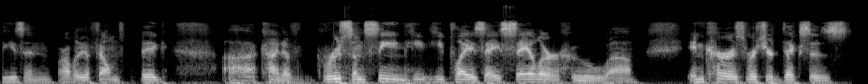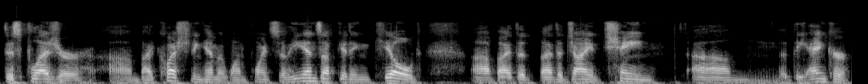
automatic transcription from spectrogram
He's in probably the film's big uh, kind of gruesome scene. He, he plays a sailor who uh, incurs Richard Dix's displeasure um, by questioning him at one point. So he ends up getting killed uh, by the by the giant chain, um, the, anchor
